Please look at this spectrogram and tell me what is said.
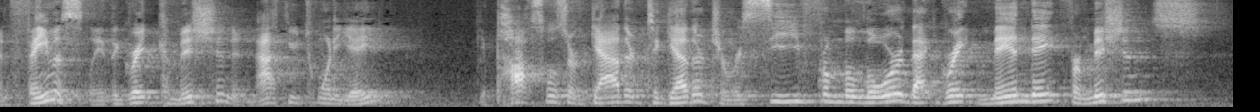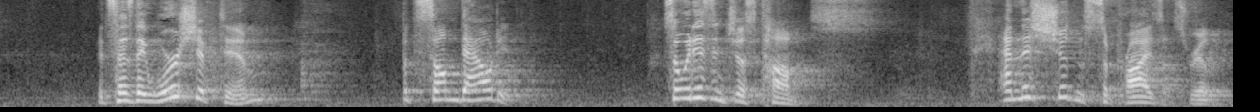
And famously, the Great Commission in Matthew 28, the apostles are gathered together to receive from the Lord that great mandate for missions. It says they worshiped him, but some doubted. So it isn't just Thomas. And this shouldn't surprise us, really.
